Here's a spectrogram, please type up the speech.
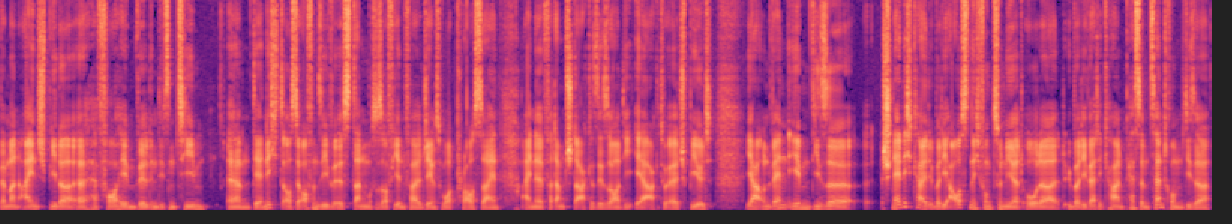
wenn man einen Spieler äh, hervorheben will in diesem Team, ähm, der nicht aus der Offensive ist, dann muss es auf jeden Fall James Ward-Prowse sein. Eine verdammt starke Saison, die er aktuell spielt. Ja, und wenn eben diese Schnelligkeit über die Außen nicht funktioniert oder über die vertikalen Pässe im Zentrum dieser,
